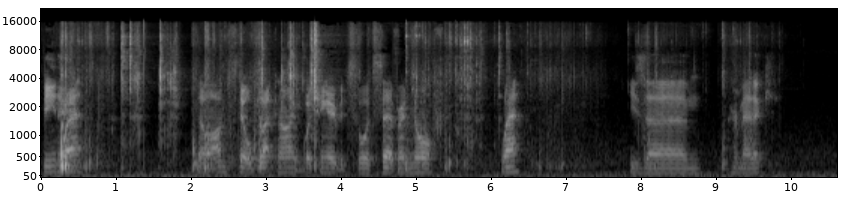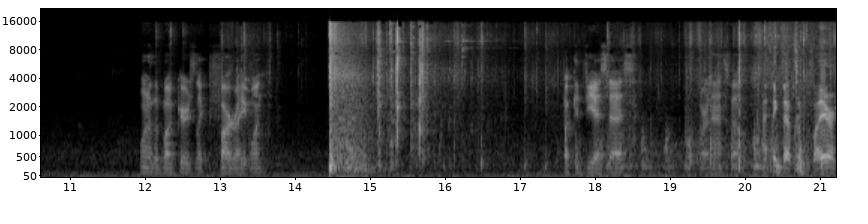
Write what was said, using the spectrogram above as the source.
Being Where? No, I'm still Black Knight watching over towards server in north. Where? He's um hermetic. One of the bunkers, like the far right one. Fucking VSS. Or an AS VAL. I think that's a player.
